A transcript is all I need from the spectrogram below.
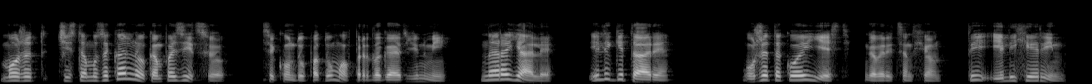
«Может, чисто музыкальную композицию?» Секунду подумав, предлагает Юнми. «На рояле. Или гитаре». «Уже такое есть», – говорит Санхён. «Ты или Херин».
